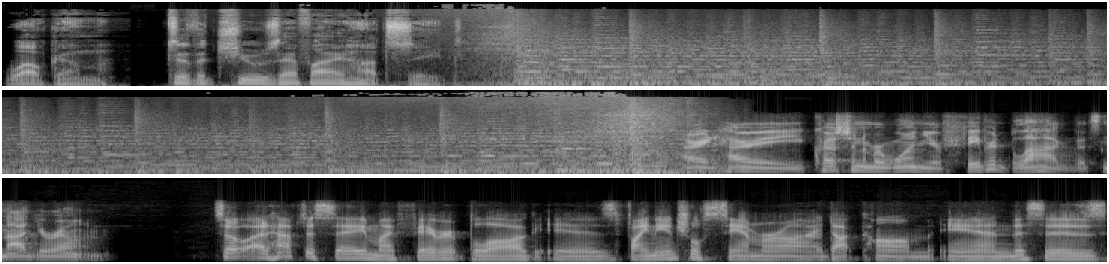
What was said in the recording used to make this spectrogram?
Welcome to the Choose FI Hot Seat. All right, Harry, question number one your favorite blog that's not your own? So I'd have to say my favorite blog is financialsamurai.com. And this is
